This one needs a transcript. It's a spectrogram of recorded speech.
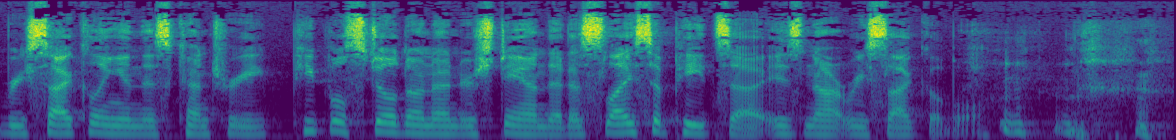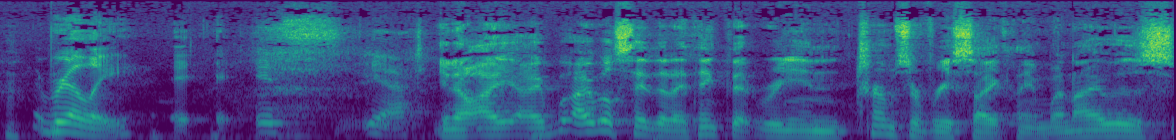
recycling in this country people still don't understand that a slice of pizza is not recyclable really it, it's yeah You know, I, I, I will say that I think that re, in terms of recycling, when I was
